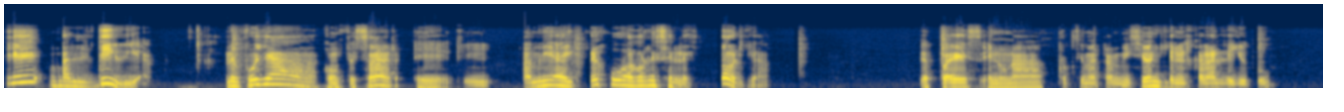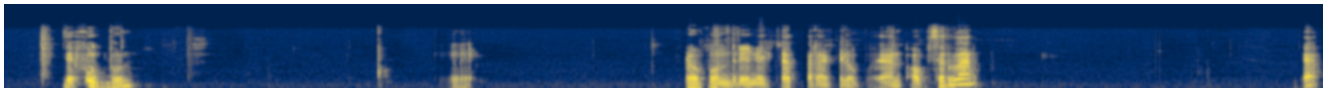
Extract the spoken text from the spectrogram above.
qué Valdivia? Les voy a confesar eh, que a mí hay tres jugadores en la historia Después en una próxima transmisión y en el canal de YouTube de fútbol. lo pondré en el chat para que lo puedan observar. Ya.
